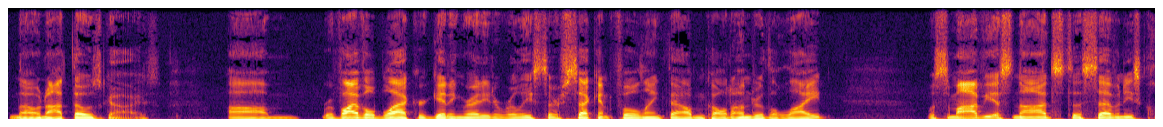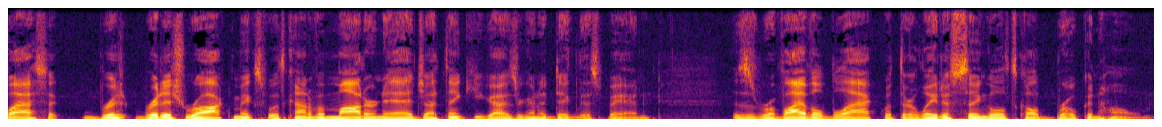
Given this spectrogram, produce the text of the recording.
No, not those guys. Um, Revival Black are getting ready to release their second full length album called Under the Light, with some obvious nods to 70s classic Brit- British rock mixed with kind of a modern edge. I think you guys are going to dig this band. This is Revival Black with their latest single. It's called Broken Home.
